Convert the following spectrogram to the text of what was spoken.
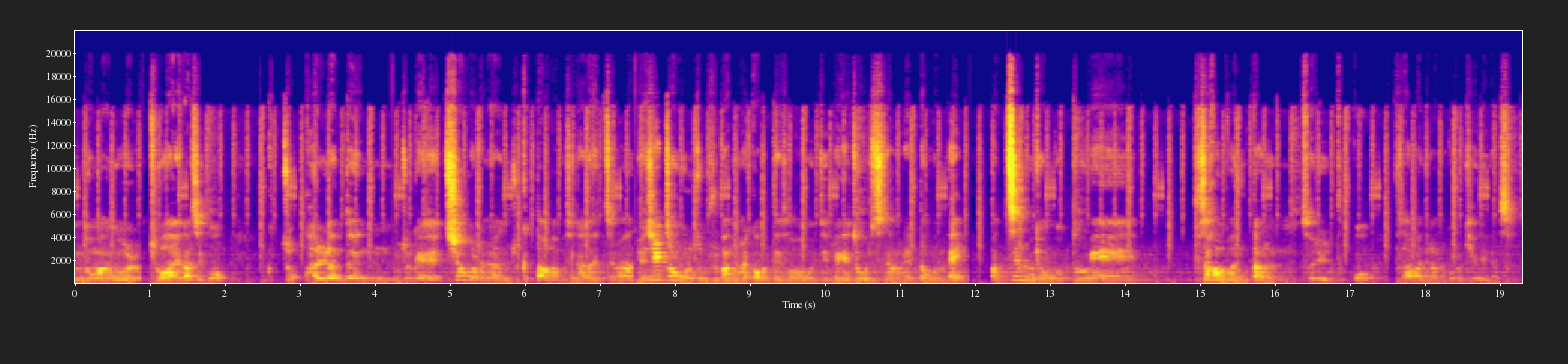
운동하는 걸 좋아해가지고 그쪽 관련된 쪽에 취업을 하면 좋겠다라고 생각은 했지만 현실적으로 좀 불가능할 것 같아서 이제 회계 쪽으로 진학을 했던 건데 마침 경북통에 부사관반이 있다는 소리를 듣고 부사관이라는 꿈을 키우게 되었습니다.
